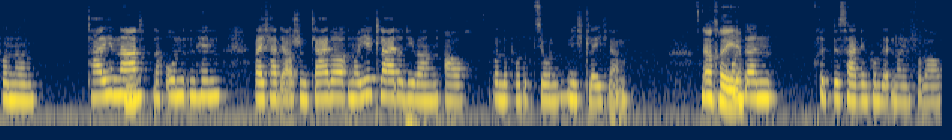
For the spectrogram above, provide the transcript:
von der Taillennaht Mhm. nach unten hin, weil ich hatte auch schon Kleider, neue Kleider, die waren auch von der Produktion nicht gleich lang. Ach hey. Und dann kriegt es halt den komplett neuen Verlauf.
